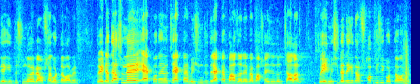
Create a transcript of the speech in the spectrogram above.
দিয়ে কিন্তু সুন্দরভাবে ব্যবসা করতে পারবেন। তো এটাতে আসলে এক কথায় হচ্ছে একটা মেশিন যদি একটা বাজারে বা বাসায় যদি চালান, তো এই মেশিনটাতে কিন্তু সব কিছুই করতে পারবেন।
